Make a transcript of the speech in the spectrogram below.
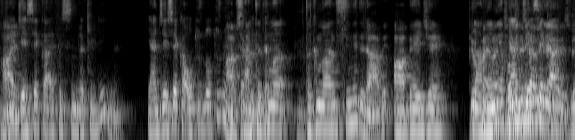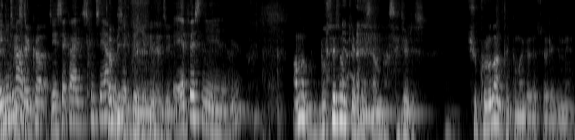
Hayır. CSK Efes'in rakibi değil mi? Yani CSK 30'da 30 mu? Abi sen takımı takım mühendisliği nedir abi? ABC planlarını yani yapabilir CSK yani söyleyeyim. yenilmez. CSK CSK hiç kimse Tabii yenmeyecek. ki de yenilecek. E, Efes niye yenemiyor? Ama bu sezonki Efes'ten bahsediyoruz. Şu kurulan takıma göre söyledim yani.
